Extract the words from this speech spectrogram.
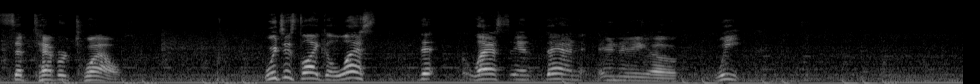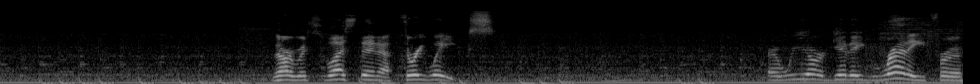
September 12th, which is like less that less in than in a uh, week. No, it's less than uh, three weeks. And we are getting ready for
